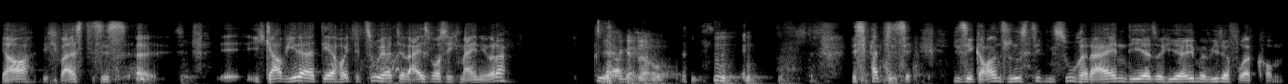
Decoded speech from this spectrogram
Ja, ich weiß, das ist, äh, ich glaube, jeder, der heute zuhört, der weiß, was ich meine, oder? Ja, genau. Das sind diese, diese ganz lustigen Suchereien, die also hier immer wieder vorkommen.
